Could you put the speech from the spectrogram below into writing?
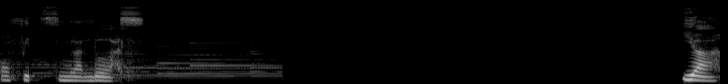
COVID-19. Ya,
